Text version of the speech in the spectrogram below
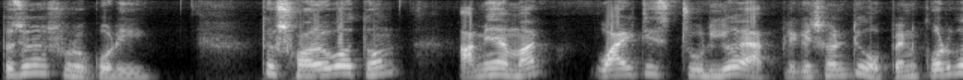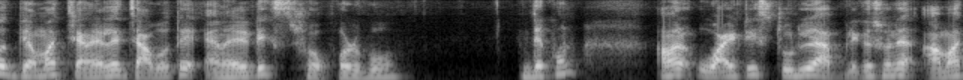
তো চলুন শুরু করি। তো সর্বপ্রথম আমি আমার ওয়াইটি স্টুডিও অ্যাপ্লিকেশনটি ওপেন করব, দিয়ে আমার চ্যানেলে যাবতীয় অ্যানালিটিক্স শো করব। দেখুন, আমার ওয়াইটি স্টুডিও অ্যাপ্লিকেশনে আমার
